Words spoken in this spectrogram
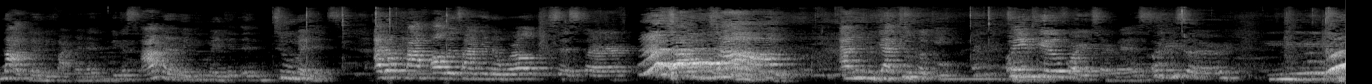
not gonna be five minutes because I'm gonna make you make it in two minutes. I don't have all the time in the world, sister. Chop! And get to cooking. Thank you for your service. Okay, sir.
